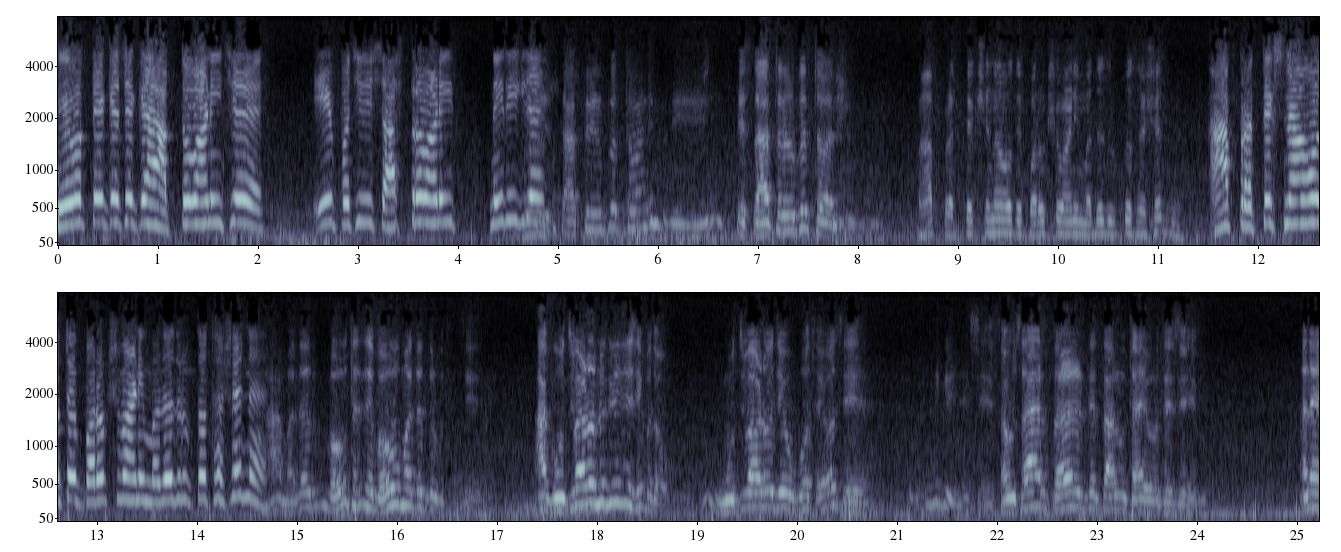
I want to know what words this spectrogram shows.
તે વખતે કે છે કે આ આપતવાણી છે એ પછી શાસ્ત્રવાણી નહીં થઈ જાય? શાસ્ત્રી રૂપ જ થવાની. એ શાસ્ત્ર રૂપ જ થવાની આપ પ્રત્યક્ષ ના હો તો પરોક્ષ વાણી મદદરૂપ તો થશે જ ને. આપ પ્રત્યક્ષ ના હો તો પરોક્ષ વાણી મદદરૂપ તો થશે ને? હા મદદરૂપ બહુ થશે બહુ મદદરૂપ થશે. આ ગૂંચવાડો નીકળી જશે બધો. ગૂંચવાડો જે ઊભો થયો છે નીકળી જશે. સંસાર સરળ રીતે ચાલુ થાય એવો થશે. અને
